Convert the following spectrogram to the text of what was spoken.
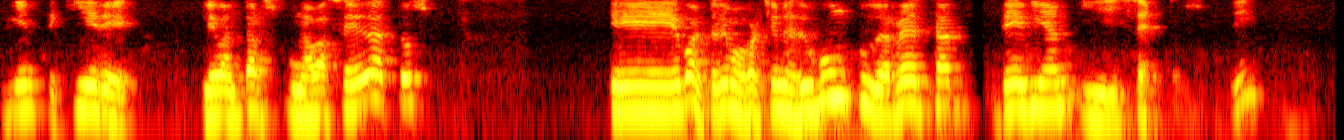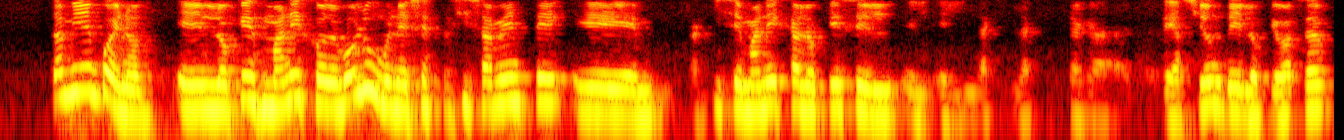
cliente quiere levantar una base de datos. Eh, bueno, tenemos versiones de Ubuntu, de Red Hat, Debian y CentOS. ¿sí? También, bueno, en lo que es manejo de volúmenes es precisamente, eh, aquí se maneja lo que es la, creación de lo que va a ser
